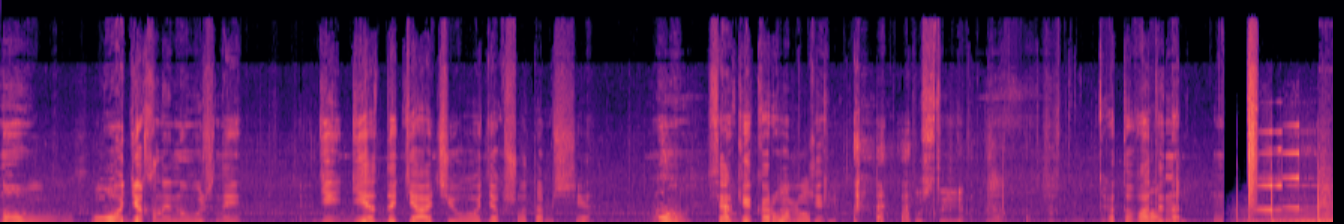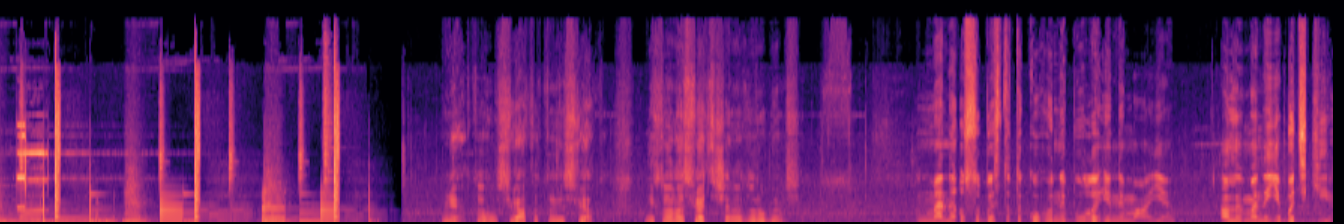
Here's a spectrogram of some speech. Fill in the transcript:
Ну, одяг ненужний, ді- ді- дитячий одяг, що там ще. Ну, всякі коробки. пусті. Готувати на. Ні, того свято, то є свято. Ніхто на святі ще не доробився. У мене особисто такого не було і немає, але в мене є батьки.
